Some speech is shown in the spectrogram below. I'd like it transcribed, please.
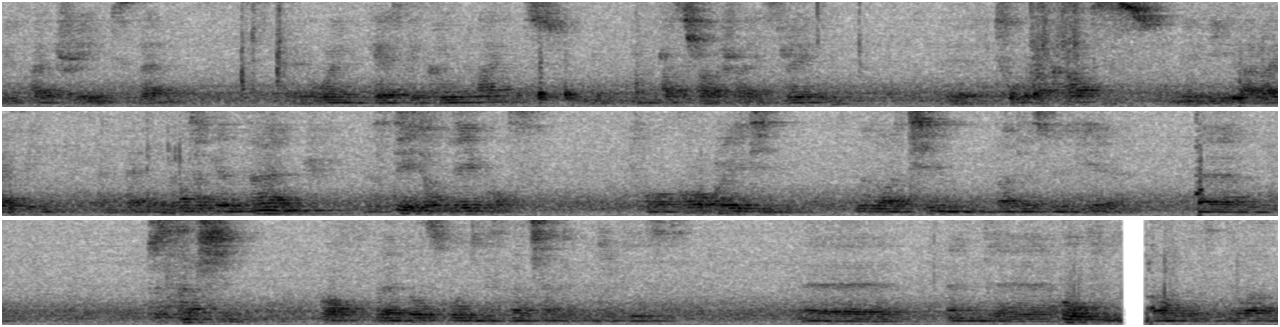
repatriate them uh, when we get the green light. Infrastructure is ready. Uh, two aircrafts may be arriving and then... Once again thank the state of Lagos for cooperating with our team that has been here. Um, perception of uh, those bodies that shall have been released. Uh, and uh, hopefully always the one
